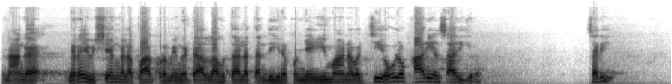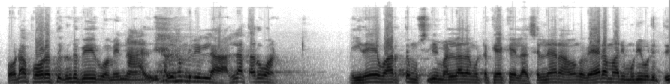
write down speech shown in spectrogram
நாங்கள் நிறைய விஷயங்களை பார்க்குறோம். எங்கிட்ட அல்லாஹு தாலா தந்திக்கிற கொஞ்சம் ஈமானை வச்சு எவ்வளோ காரியம் சாதிக்கிறோம். சரி போடா போறதுக்குண்டு போயிடுவோம் என்ன? அது அல்லாஹ் தருவான். இதே வார்த்தை முஸ்லீம் அல்லாதவங்ககிட்ட கேட்கல. சில நேரம் அவங்க வேற மாதிரி முடிவெடுத்து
